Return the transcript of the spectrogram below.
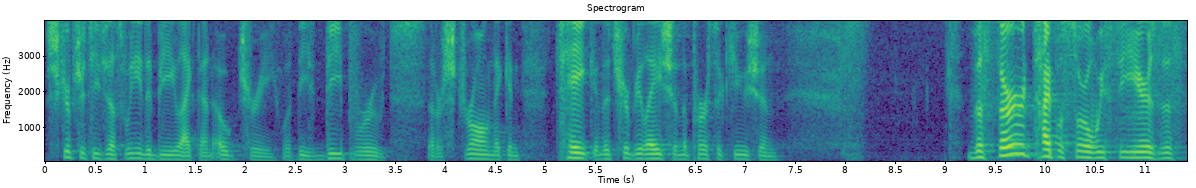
Scripture teaches us we need to be like an oak tree with these deep roots that are strong, that can take the tribulation, the persecution. The third type of soil we see here is this,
